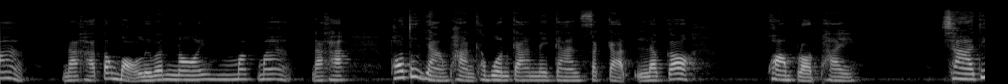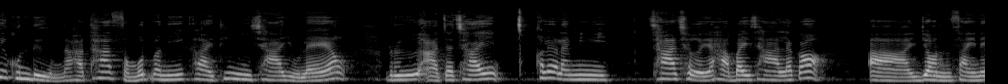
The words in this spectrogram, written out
มากๆนะคะ ต้องบอกเลยว่าน้อยมากๆนะคะ เพราะทุกอย่างผ่านขบวนการในการสกัดแล้วก็ความปลอดภัย ชาที่คุณดื่มนะคะ ถ้าสมมุติวันนี้ใครที่มีชาอยู่แล้ว หรืออาจจะใช้เขาเรียกอะไรมีชาเฉยอะค่ะใบชาแล้วก็หย่อนใส่ใน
